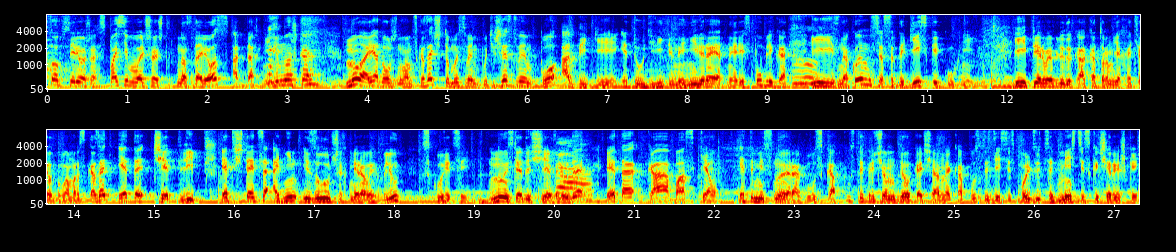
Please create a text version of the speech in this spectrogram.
Стоп, Сережа, спасибо большое, что ты нас довез. Отдохни немножко. Ну, а я должен вам сказать, что мы с вами путешествуем по Адыгее. Это удивительная, невероятная республика. И знакомимся с адыгейской кухней. И первое блюдо, о котором я хотел бы вам рассказать, это четлипч. Это считается одним из лучших мировых блюд с курицей. Ну и следующее блюдо – это кабаскел. Это мясное рагу с капустой, причем белокочанная капуста здесь используется вместе с кочерышкой.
